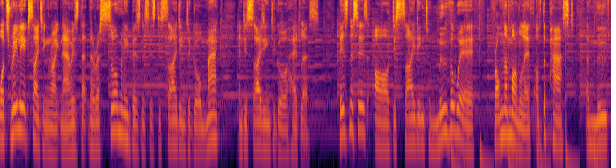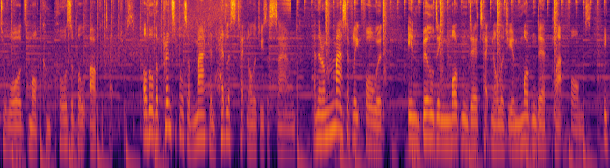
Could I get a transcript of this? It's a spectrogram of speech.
What's really exciting right now is that there are so many businesses deciding to go MACH and deciding to go headless. Businesses are deciding to move away from the monolith of the past and move towards more composable architectures. Although the principles of MACH and headless technologies are sound, and they're a massive leap forward in building modern day technology and modern day platforms, it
